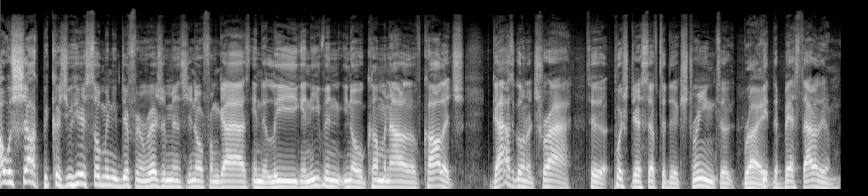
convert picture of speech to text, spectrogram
I was shocked because you hear so many different regiments, you know, from guys in the league and even, you know, coming out of college, guys going to try to push themselves to the extreme to Right. get the best out of them,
